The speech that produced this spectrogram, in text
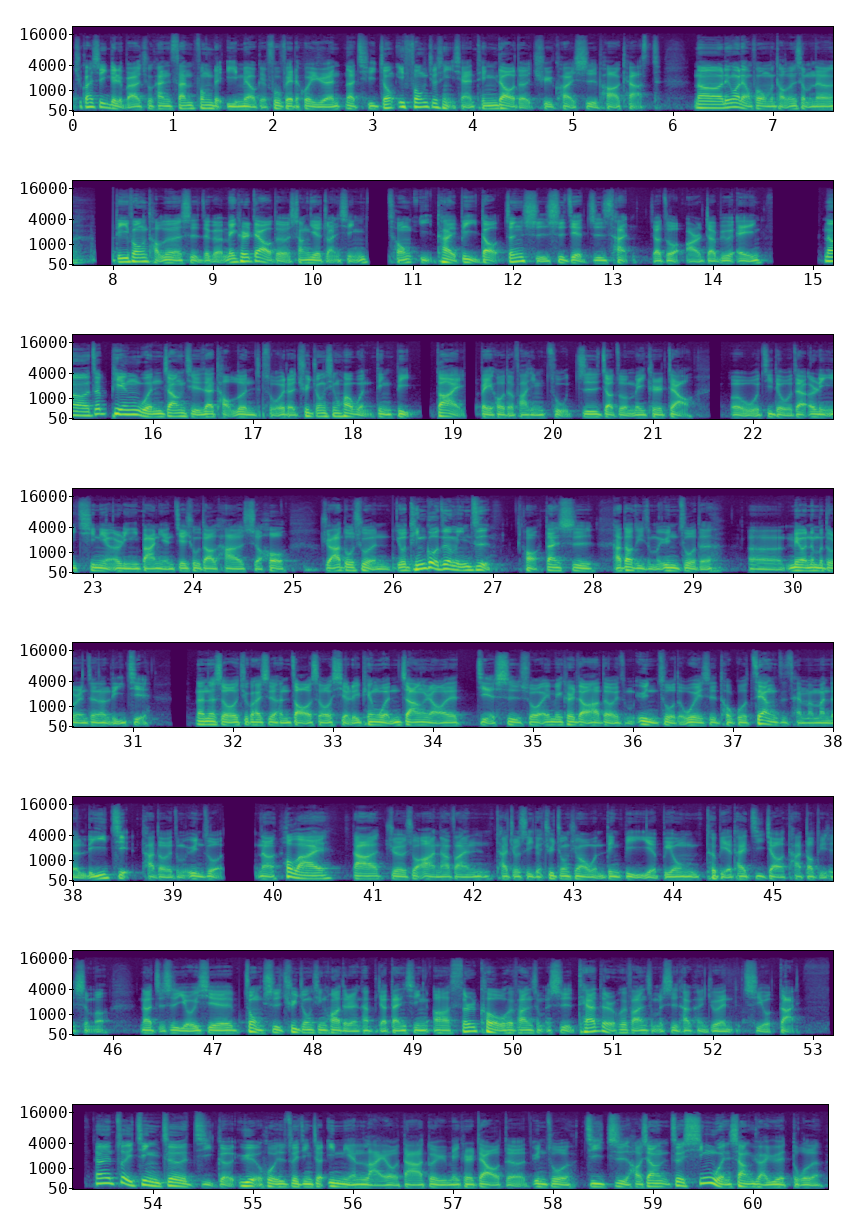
区块是一个礼拜要出刊三封的 email 给付费的会员，那其中一封就是你现在听到的区块式 podcast。那另外两封我们讨论什么呢？第一封讨论的是这个 MakerDAO 的商业转型，从以太币到真实世界资产，叫做 RWA。那这篇文章其实在讨论所谓的去中心化稳定币 DAI 背后的发行组织，叫做 MakerDAO。呃，我记得我在二零一七年、二零一八年接触到它的时候，绝大多数人有听过这个名字，好，但是它到底怎么运作的？呃，没有那么多人真的理解。那那时候区块链很早的时候写了一篇文章，然后解释说，哎，MakerDAO 它到底怎么运作的。我也是透过这样子才慢慢的理解它到底怎么运作。那后来大家觉得说啊，那反正它就是一个去中心化稳定币，也不用特别太计较它到底是什么。那只是有一些重视去中心化的人，他比较担心啊，Circle 会发生什么事，Tether 会发生什么事，他可能就会持有贷。但是最近这几个月，或者是最近这一年来哦，大家对于 MakerDAO 的运作机制，好像这新闻上越来越多了。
